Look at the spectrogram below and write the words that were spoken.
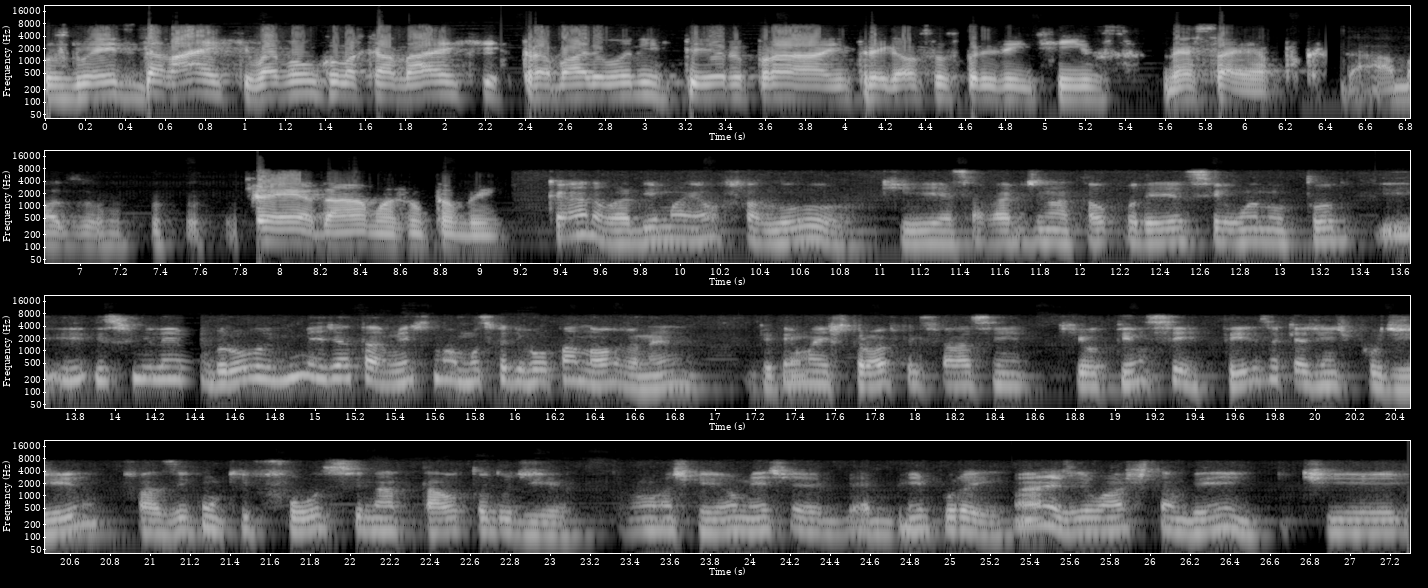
os doentes da Nike, vai, vamos colocar Nike, trabalham o ano inteiro para entregar os seus presentinhos nessa época. Da Amazon. É, da Amazon também. Cara, o Abimael falou que essa vibe de Natal poderia ser o ano todo, e isso me lembrou imediatamente uma música de roupa nova, né? Porque tem uma estrofe que eles falam assim: que eu tenho certeza que a gente podia fazer com que fosse Natal todo dia. Então, acho que realmente é, é, bem por aí. Mas eu acho também que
